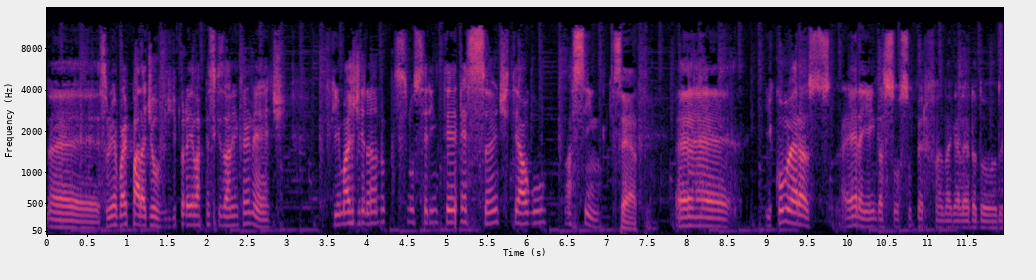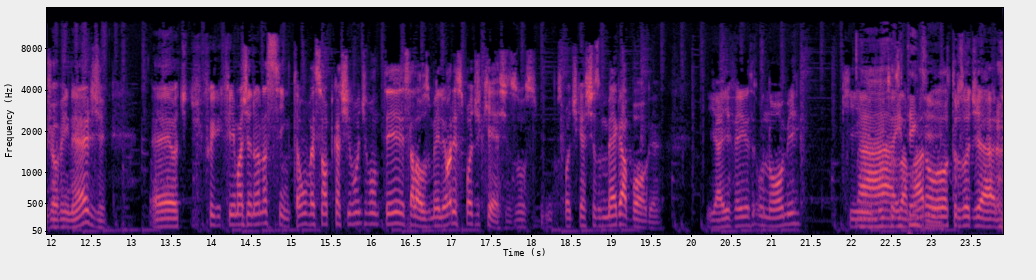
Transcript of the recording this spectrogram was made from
é, você não vai parar de ouvir para ir lá pesquisar na internet. Fiquei imaginando que isso não seria interessante ter algo assim. Certo. É, e como eu era, era e ainda sou super fã da galera do, do Jovem Nerd, é, eu fiquei imaginando assim, então vai ser um aplicativo onde vão ter, sei lá, os melhores podcasts, os, os podcasts Mega Boga. E aí veio o nome que Ah, muitos entendi. amaram, outros odiaram.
